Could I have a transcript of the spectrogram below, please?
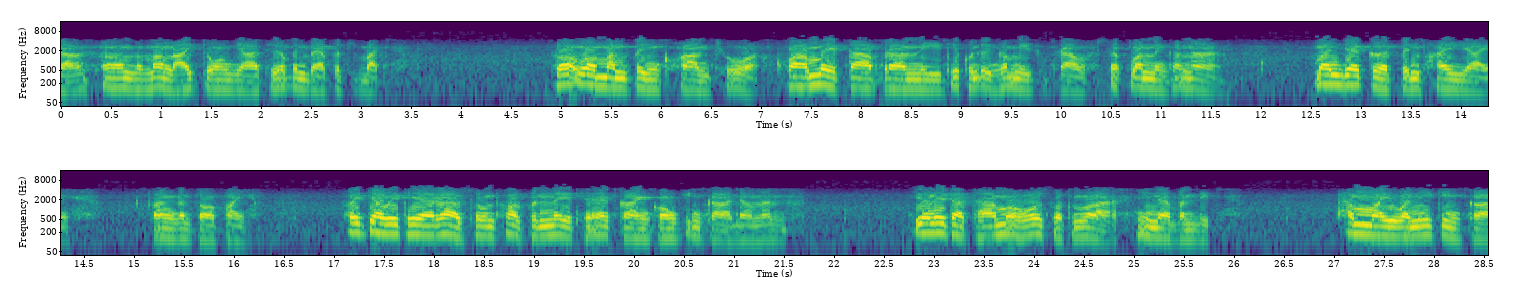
รักทั้งหลายจงอย่าถือเป็นแบบปฏิบัติ เพราะว่ามันเป็นความชั่ว ความเมตตาปราณีที่คนอื่นเขามีกับเรา สักวันหนึ่งข้างหน้า มันจะเกิดเป็นภัยใหญ่ ฟังกันต่อไป พระเจ้าวิเทหราชทรงทอดพระเนตรแห่การของกิ้งกาดังนั้น จึงได้ตรัสถามมโหสถว่านี่นาบัณฑิตทำไมวันนี้กิงกา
